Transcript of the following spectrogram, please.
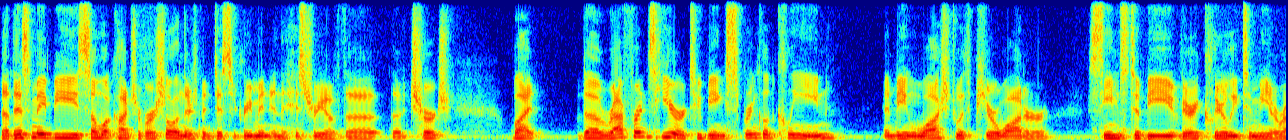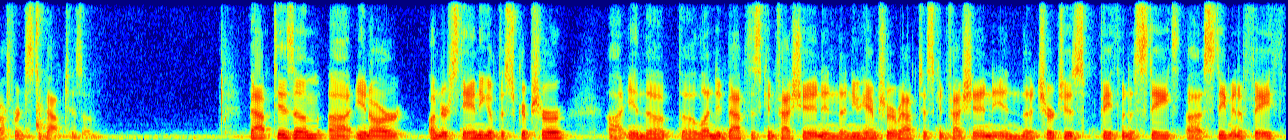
Now, this may be somewhat controversial, and there's been disagreement in the history of the, the church, but the reference here to being sprinkled clean and being washed with pure water seems to be very clearly to me a reference to baptism. Baptism uh, in our understanding of the scripture uh, in the, the London Baptist Confession, in the New Hampshire Baptist Confession, in the church's State, uh, Statement of Faith,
